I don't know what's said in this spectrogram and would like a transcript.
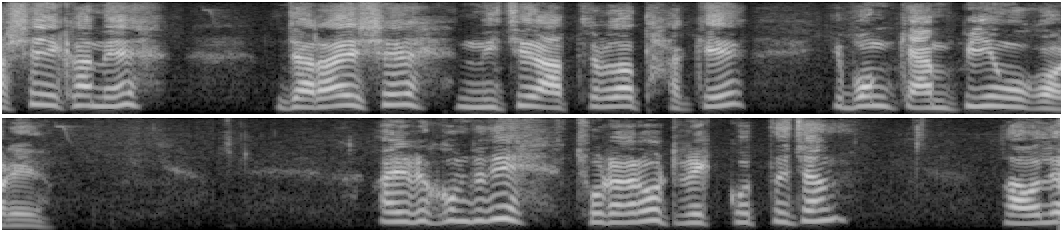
আসে এখানে, যারা এসে নিচে রাত্রেবেলা থাকে এবং ক্যাম্পিংও করে। আর এরকম যদি ছোটোখাটো ট্রেক করতে চান, তাহলে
